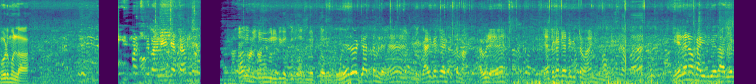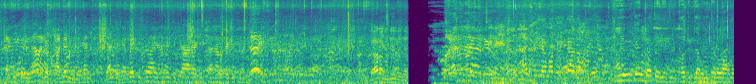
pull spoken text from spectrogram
మూడు ముళ్ళ. ఏదో చేస్తాంలే. నీ గాడికంటే అడిగి ఇస్తామా? అవిడే ఎంతకంటే ఎంతకి ఇస్తామా నీకు ఏదైనా ఒక ఐదు వేలు ఆరు వేలు తగ్గిపోయినా అది ఒక పద్ధతి ఉంది. కానీ ఎక్కడికి డెబ్బైకి ఇస్తావా ఎనభైకి ఇస్తావా అరవైకి ఇస్తావా నలభైకి ఇస్తావా? ఎవరికైనా పోతాయి కాకిద్దామని తడవాలి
